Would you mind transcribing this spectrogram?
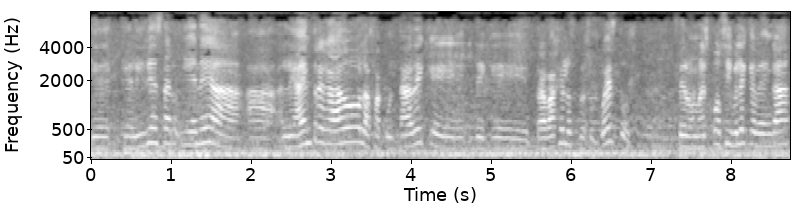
que, que el IDESTAR viene a, le ha entregado la facultad de que, de que trabaje los presupuestos, pero no es posible que venga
